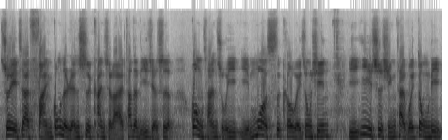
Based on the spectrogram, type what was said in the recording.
所以在反共的人士看起来，他的理解是。共产主义以莫斯科为中心，以意识形态为动力，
